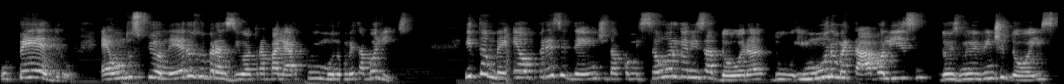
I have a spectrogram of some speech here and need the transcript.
O Pedro é um dos pioneiros do Brasil a trabalhar com imunometabolismo e também é o presidente da comissão organizadora do Imunometabolism 2022,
